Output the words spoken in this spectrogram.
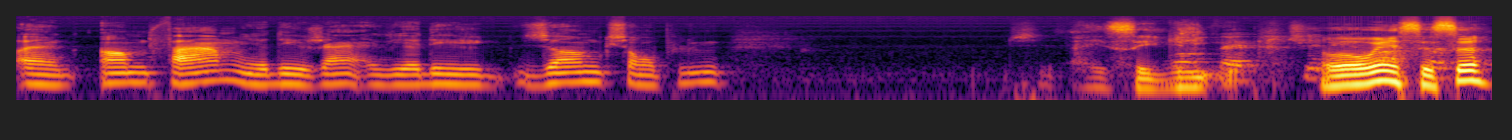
un homme-femme, il y a des gens, il y a des hommes qui sont plus. Hey, c'est gli... Oh, oui, c'est ça.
